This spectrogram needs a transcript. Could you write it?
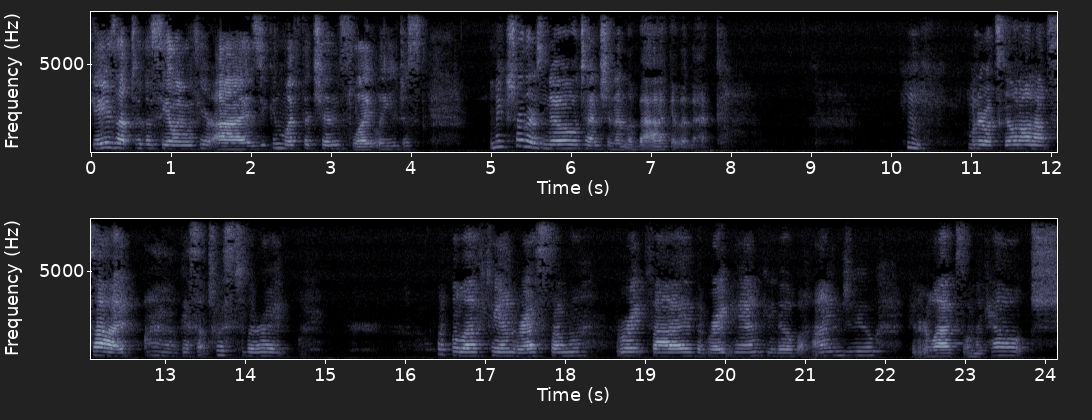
Gaze up to the ceiling with your eyes. You can lift the chin slightly. Just Make sure there's no tension in the back of the neck. Hmm. Wonder what's going on outside. I guess I'll twist to the right. Let the left hand rest on the right thigh. The right hand can go behind you. You can relax on the couch.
